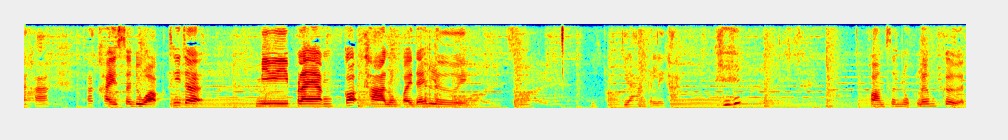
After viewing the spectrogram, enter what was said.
นะคะ ถ้าใครสะดวกที่จะมีแปลงก็ทาลงไปได้เลย ย่างกันเลยค่ะ ความสนุกเริ่มเกิด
